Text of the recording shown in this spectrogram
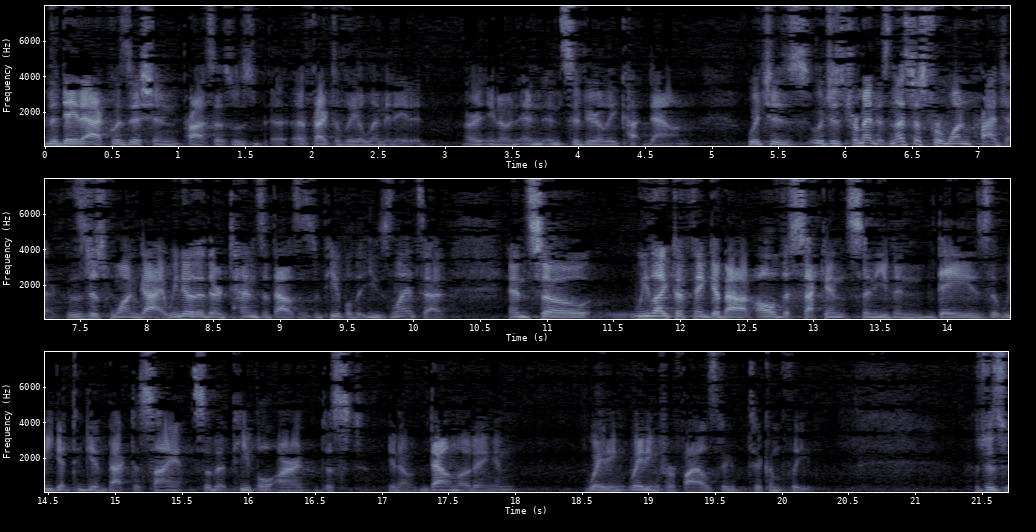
the data acquisition process was uh, effectively eliminated or, you know, and severely cut down, which is which is tremendous. And that's just for one project. This is just one guy. We know that there are tens of thousands of people that use Landsat. And so we like to think about all the seconds and even days that we get to give back to science so that people aren't just, you know, downloading and waiting for files to complete, which is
